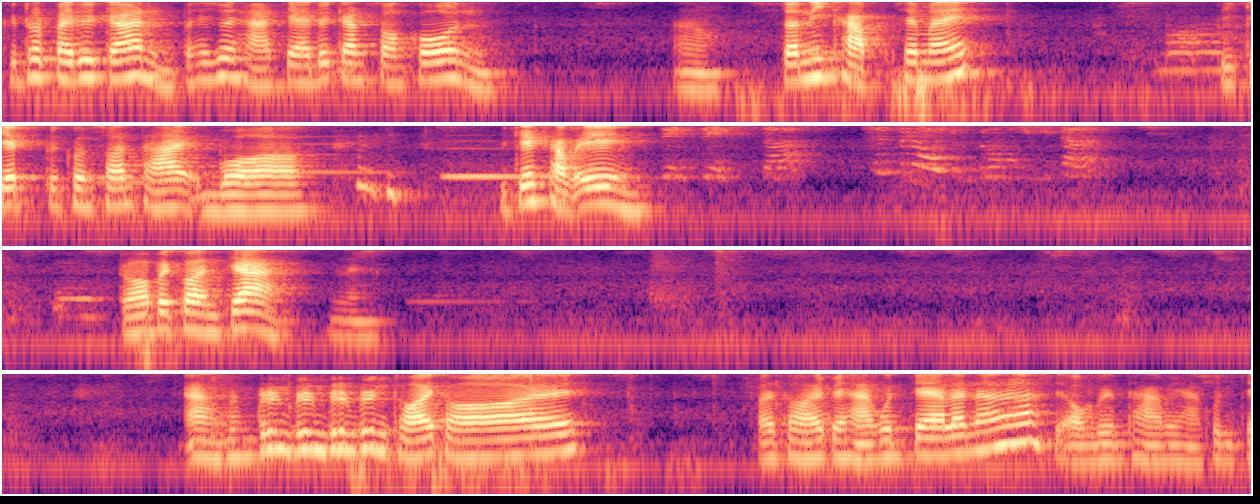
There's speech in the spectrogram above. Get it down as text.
ขึ้นรถไปด้วยกัน ไปให้ช่วยหาแจด้วยกันสองคนอ้าวจอนนี่ขับใช่ไหมพี่เกตเป็นคนซ้อนท้ายบอพี่เกตขับเอง รอไปก่อนจ้านะอะรุ่นรุ่นรุ่นรุ่นถอยถอยถอยถอยไปหากุญแจแล้วนะจะออกเดินทางไปหากุญแจ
